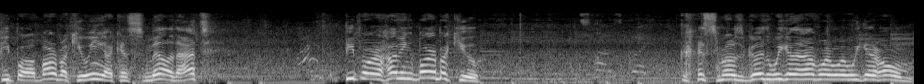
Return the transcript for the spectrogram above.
People are barbecuing I can smell that. People are having barbecue it smells good. We're gonna have one when we get home.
